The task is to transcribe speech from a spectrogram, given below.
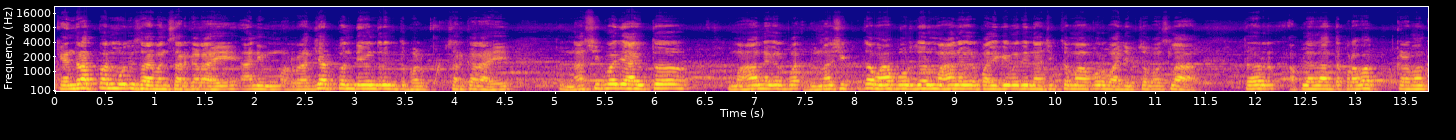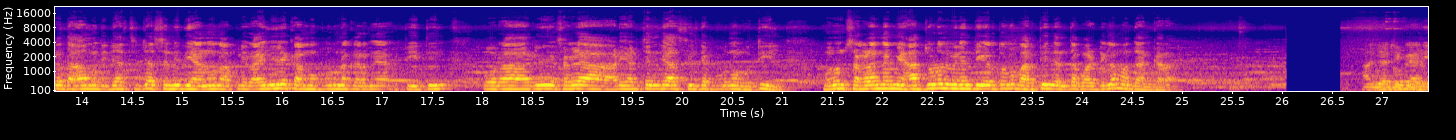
केंद्रात पण मोदी साहेबांचं सरकार आहे आणि म- राज्यात पण देवेंद्र फड सरकार आहे. तर नाशिकमध्ये आयुक्त महानगरपा नाशिकचा महापौर जर महानगरपालिकेमध्ये नाशिकचा महापौर भाजपचा बसला तर आपल्याला आता प्रभाग क्रमांक दहामध्ये जास्तीत जास्त निधी आणून आपले राहिलेले कामं पूर्ण करण्यात येतील व राहिलेले सगळ्या अडीअडचणी ज्या असतील त्या पूर्ण होतील. म्हणून सगळ्यांना मी हात जोडून विनंती करतो की भारतीय जनता पार्टीला मतदान करा. आज या ठिकाणी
